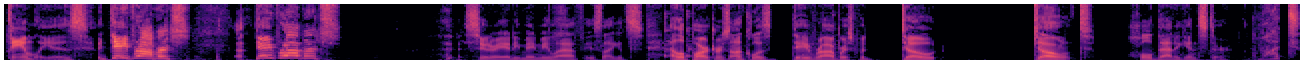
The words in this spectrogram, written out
family is. Dave Roberts. Dave Roberts. Sooner Andy made me laugh. He's like, it's Ella Parker's uncle is Dave Roberts, but don't, don't hold that against her. What?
